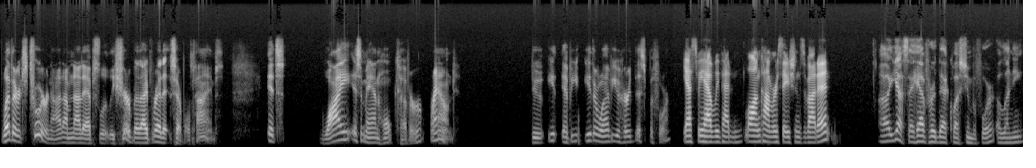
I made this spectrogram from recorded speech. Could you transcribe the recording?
Whether it's true or not, I'm not absolutely sure, but I've read it several times. It's why is a manhole cover round? Do have you, either one of you heard this before? Yes, we have. We've had long conversations about it. Uh, yes, I have heard that question before. Eleni,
